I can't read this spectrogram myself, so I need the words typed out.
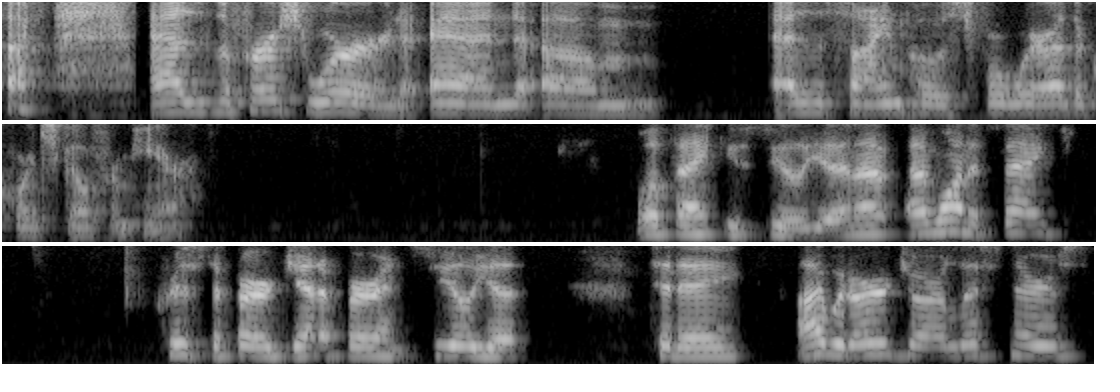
as the first word and um, as a signpost for where other courts go from here. Well, thank you, Celia. And I, I want to thank Christopher, Jennifer, and Celia today. I would urge our listeners,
